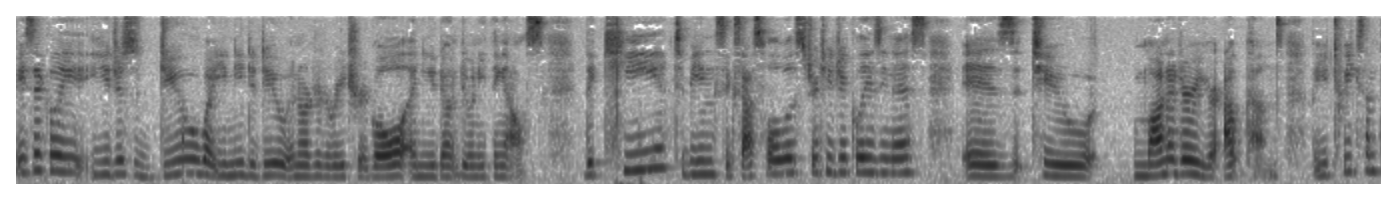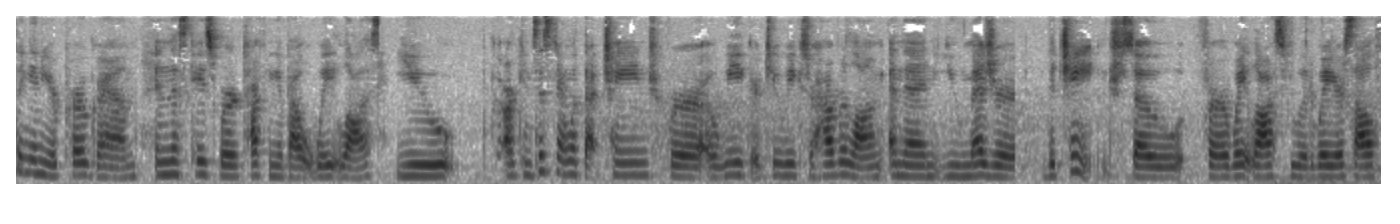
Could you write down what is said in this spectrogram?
Basically, you just do what you need to do in order to reach your goal and you don't do anything else. The key to being successful with strategic laziness is to monitor your outcomes. But you tweak something in your program, in this case, we're talking about weight loss. You are consistent with that change for a week or two weeks or however long, and then you measure the change. So for weight loss, you would weigh yourself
